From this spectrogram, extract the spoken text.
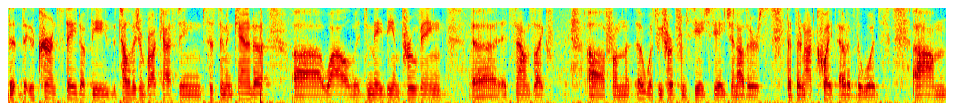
the, the, current state of the television broadcasting system in Canada, uh, while it may be improving, uh, it sounds like uh, from the, uh, what we've heard from CHCH and others, that they're not quite out of the woods. Um,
